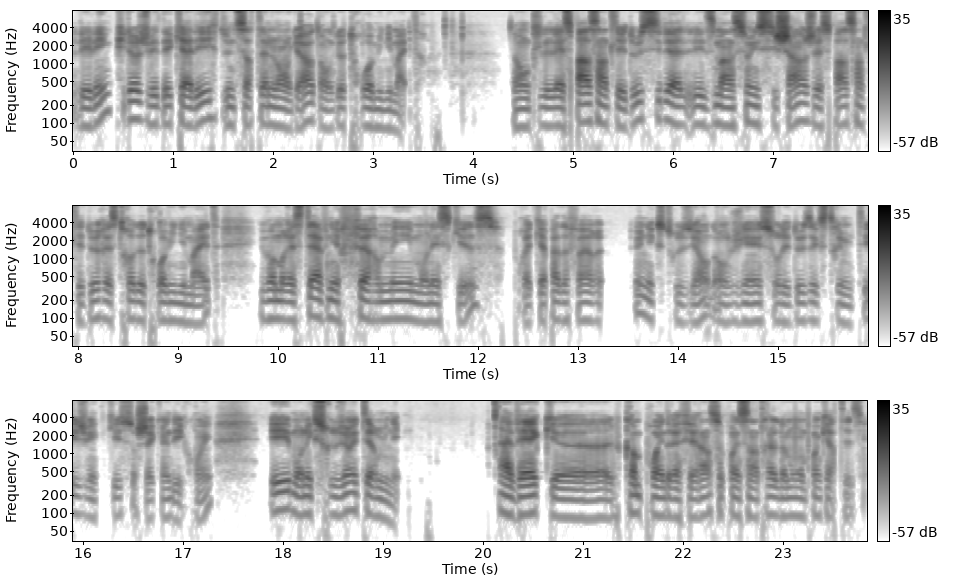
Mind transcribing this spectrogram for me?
les lignes, puis là je vais décaler d'une certaine longueur, donc de 3 mm. Donc l'espace entre les deux, si les dimensions ici changent, l'espace entre les deux restera de 3 mm. Il va me rester à venir fermer mon esquisse pour être capable de faire une extrusion. Donc je viens sur les deux extrémités, je viens cliquer sur chacun des coins et mon extrusion est terminée avec euh, comme point de référence le point central de mon point cartésien.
